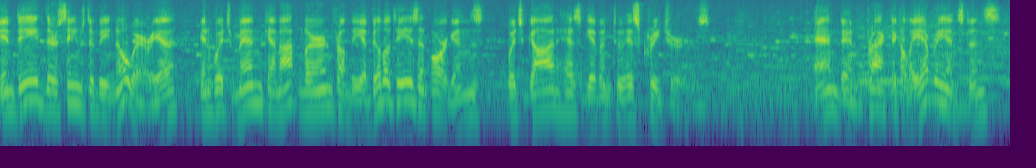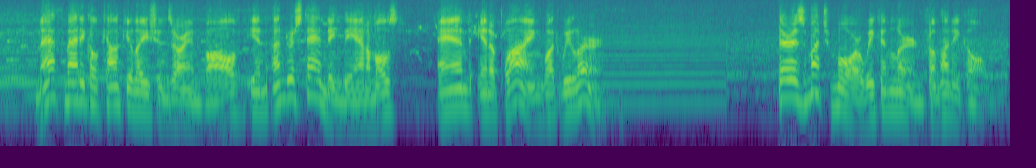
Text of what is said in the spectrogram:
Indeed, there seems to be no area in which men cannot learn from the abilities and organs which God has given to his creatures. And in practically every instance, mathematical calculations are involved in understanding the animals and in applying what we learn. There is much more we can learn from honeycomb.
